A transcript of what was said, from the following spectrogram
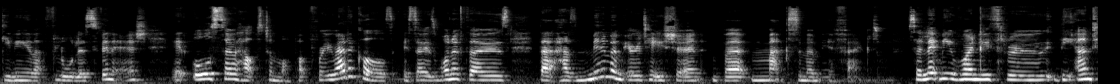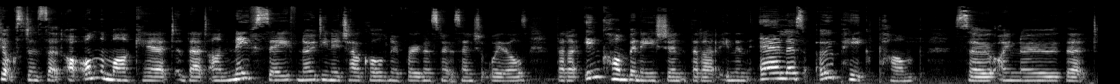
giving you that flawless finish it also helps to mop up free radicals so it's one of those that has minimum irritation but maximum effect so let me run you through the antioxidants that are on the market that are NAFE safe, no denatured alcohol, no fragrance, no essential oils, that are in combination, that are in an airless opaque pump, so I know that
